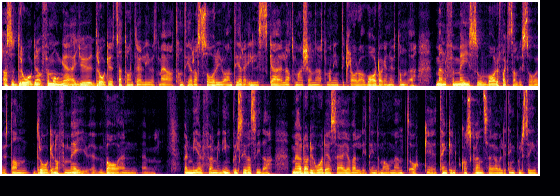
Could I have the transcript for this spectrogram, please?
alltså droger, för många är ju droger ett sätt att hantera livet med. Att hantera sorg och hantera ilska eller att man känner att man inte klarar av vardagen utan det. Men för mig så var det faktiskt aldrig så. Utan drogerna för mig var en, en väl mer för min impulsiva sida. Med ADHD så är jag väldigt in the moment och eh, tänker inte på konsekvenser, jag är väldigt impulsiv.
